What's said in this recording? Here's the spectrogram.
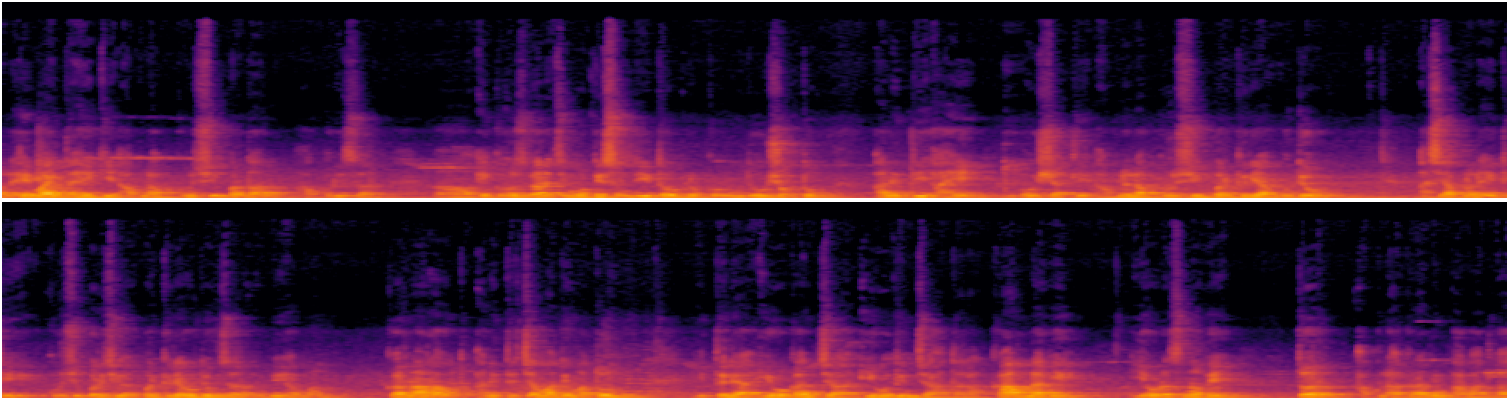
मला हे माहीत आहे की आपला कृषी प्रधान हा परिसर एक रोजगाराची मोठी संधी इथं उपलब्ध करून देऊ शकतो आणि ती आहे भविष्यातली आपल्याला कृषी प्रक्रिया उद्योग. असे आपल्याला इथे कृषी परिचय प्रक्रिया उद्योग जर उभे आपण करणार आहोत आणि त्याच्या माध्यमातून इथल्या युवकांच्या युवतींच्या हाताला काम लागेल एवढंच नव्हे तर आपला ग्रामीण भागातला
